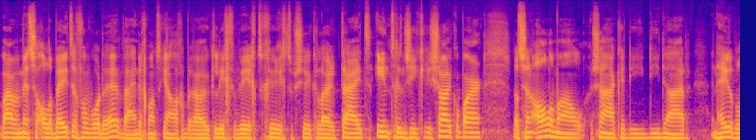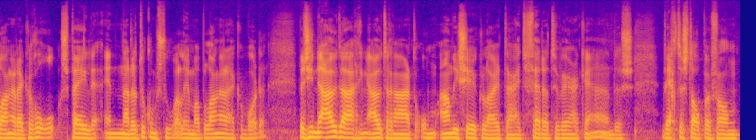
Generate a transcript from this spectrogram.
waar we met z'n allen beter van worden. Hè? Weinig materiaalgebruik, lichtgewicht, gericht op circulariteit, intrinsiek recyclebaar. Dat zijn allemaal zaken die, die daar een hele belangrijke rol spelen en naar de toekomst toe alleen maar belangrijker worden. We zien de uitdaging uiteraard om aan die circulariteit verder te werken. Hè. Dus weg te stappen van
